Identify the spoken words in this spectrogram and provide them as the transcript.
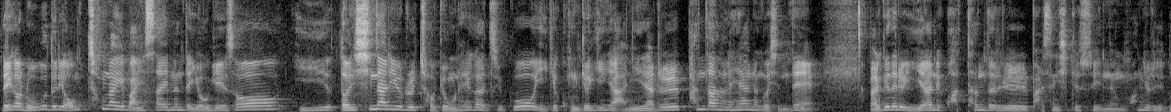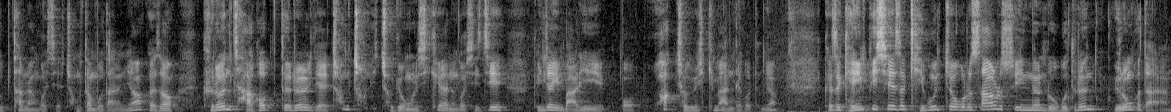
내가 로고들이 엄청나게 많이 쌓이는데 여기에서 이 어떤 시나리오를 적용을 해 가지고 이게 공격이냐 아니냐를 판단을 해야 하는 것인데 말 그대로 이 안에 과탄들을 발생시킬 수 있는 확률이 높다는 것이에요 정탐보다는요. 그래서 그런 작업들을 이제 천천히 적용을 시켜야 하는 것이지 굉장히 많이 뭐 확 적용시키면 안 되거든요. 그래서 개인 PC에서 기본적으로 쌓을 수 있는 로고들은 이런 거다.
